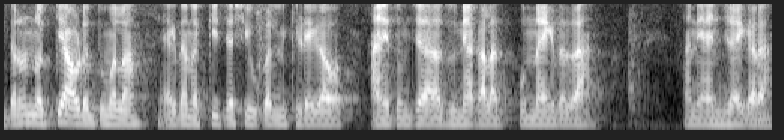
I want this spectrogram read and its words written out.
मित्रांनो नक्की आवडेल तुम्हाला. एकदा नक्कीच या शिवकालीन खेडेगाव आणि तुमच्या जुन्या काळात पुन्हा एकदा जा आणि एन्जॉय करा.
